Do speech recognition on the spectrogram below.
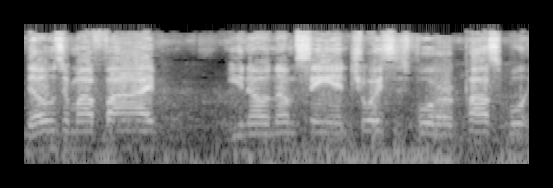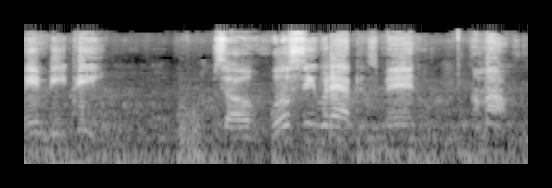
Those are my five, you know what I'm saying, choices for possible MVP. So we'll see what happens, man. I'm out.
